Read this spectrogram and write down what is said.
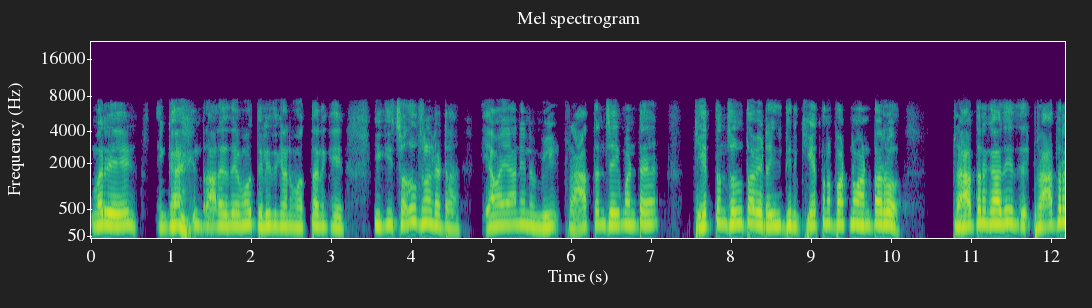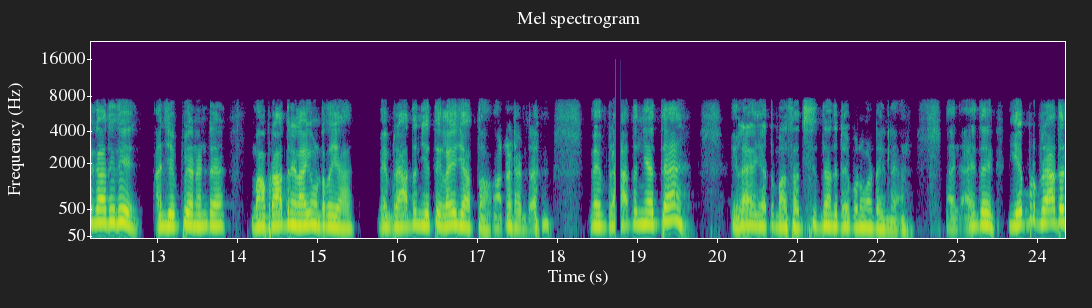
మరి ఇంకా ఆయన రాలేదేమో తెలియదు కానీ మొత్తానికి ఇది చదువుతున్నాడట. ఏమయ్యా నేను మీ ప్రార్థన చేయమంటే కీర్తన చదువుతావేట? ఇది దీని కీర్తన పట్నం అంటారు. ప్రార్థన కాదు ఇది ప్రార్థన కాదు ఇది అని చెప్పి అని అంటే మా ప్రార్థన ఇలాగే ఉంటుందయ్యా. మేము ప్రార్థన చేస్తే ఇలాగే చేస్తాం అన్నాడంట మేము ప్రార్థన చేస్తే ఇలాగే చేస్తాం. మా సత్య సిద్ధాంత టైప్ అనమాట ఆయన. అయితే ఎప్పుడు ప్రార్థన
